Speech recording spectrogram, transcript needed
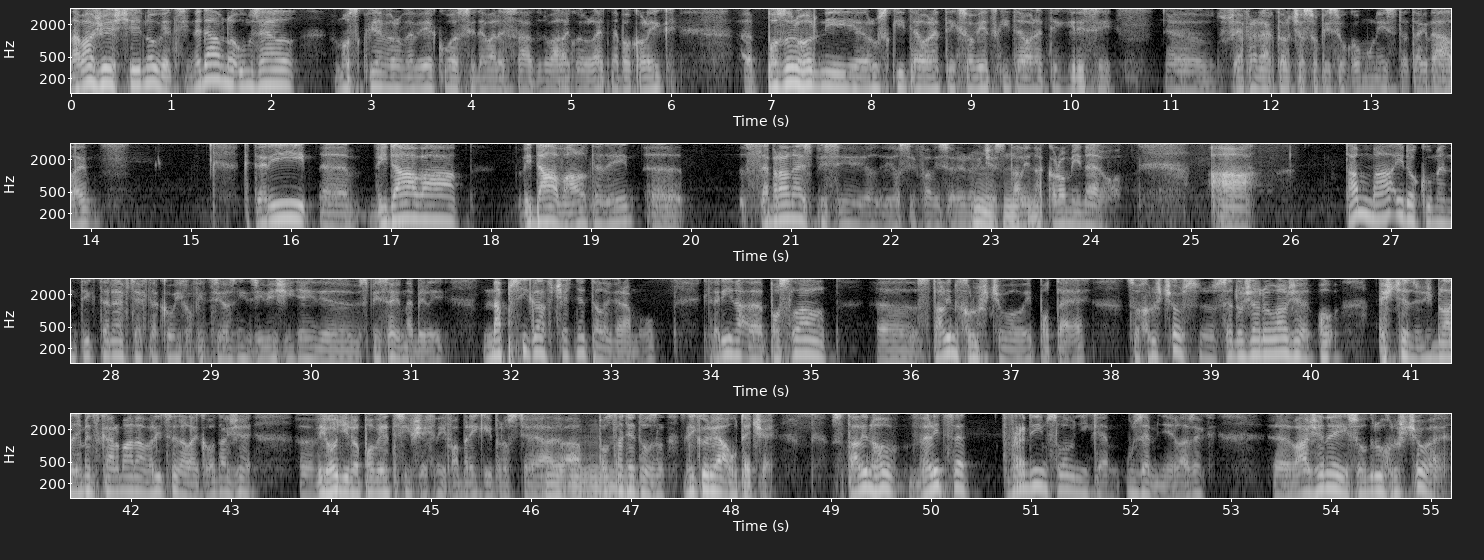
Navážu ještě jednou věcí. Nedávno umřel v Moskvě ve věku asi 92 let nebo kolik, eh, pozoruhodný ruský teoretik, sovětský teoretik, kdysi eh, šéf-redaktor časopisu Komunist a tak dále, který eh, vydává, vydával tedy sebrané spisy Josifa Vysarionoviče hmm, Stalina, hmm. krom jiného. A tam má i dokumenty, které v těch takových oficiozních dřívějších děj, eh, spisech nebyly. Například včetně telegramu, který na, eh, poslal eh, Stalin Chruščovovi poté, co Chruščov se dožadoval, že o, ještě, když byla německá armáda velice daleko, takže vyhodí do povětří všechny fabriky prostě a, a v podstatě to zlikviduje a uteče. Stalin ho velice tvrdým slovníkem uzemnil a řekl, vážený soudruh Chruščové,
